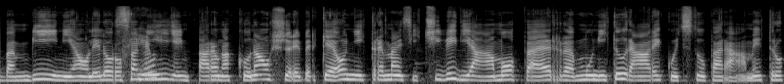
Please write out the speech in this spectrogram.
bambini o le loro Sì. famiglie imparano a conoscere perché ogni tre mesi ci vediamo per monitorare questo parametro.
